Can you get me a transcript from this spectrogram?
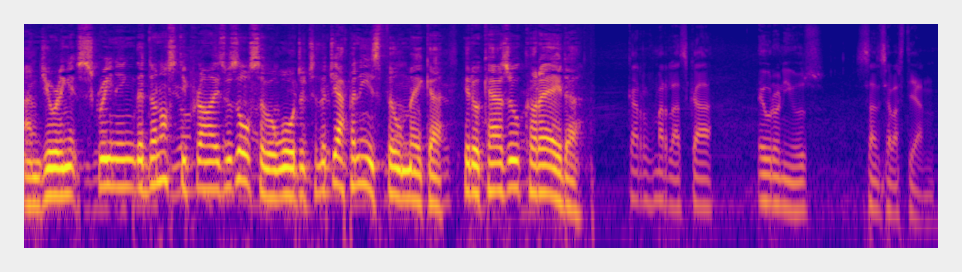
and during its screening, the Donostia Prize was also awarded to the Japanese filmmaker Hirokazu Koreeda. Carlos Marlaska, Euronews, San Sebastián.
